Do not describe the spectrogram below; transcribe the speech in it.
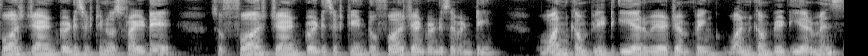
1st Jan 2016 was Friday. So, 1st Jan 2016 to 1st Jan 2017 one complete year we are jumping. One complete year means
